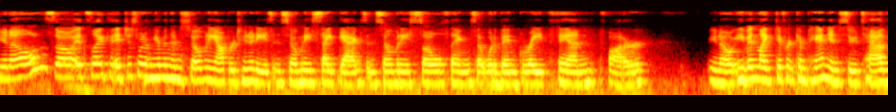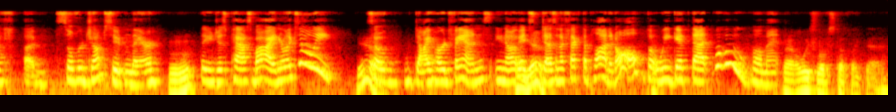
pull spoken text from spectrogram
you know so it's like it just would have given them so many opportunities and so many sight gags and so many subtle things that would have been great fan fodder you know even like different companion suits have a silver jumpsuit in there that you just pass by and you're like zoe Mm-hmm. Yeah. so diehard fans you know it doesn't affect the plot at all but we get that woohoo moment I always love stuff like that.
